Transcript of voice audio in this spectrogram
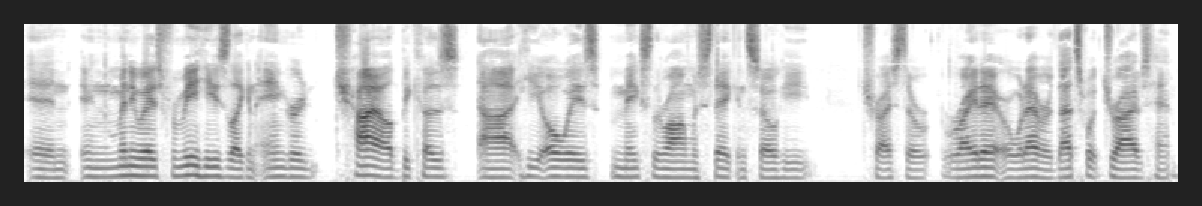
And in many ways, for me, he's like an angered child because uh, he always makes the wrong mistake, and so he tries to right it or whatever. That's what drives him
